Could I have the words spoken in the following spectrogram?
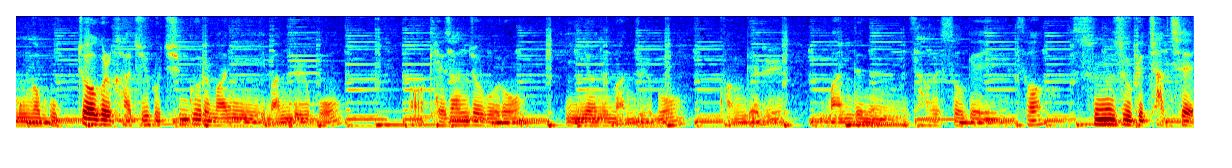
뭔가 목적을 가지고 친구를 많이 만들고 어, 계산적으로 인연을 만들고 관계를 만드는 사회 속에서 순수 그 자체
